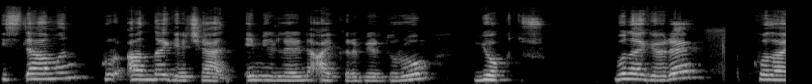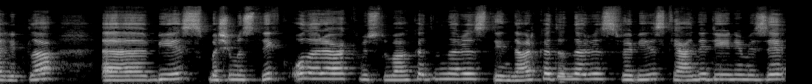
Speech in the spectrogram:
İslam'ın Kur'an'da geçen emirlerine aykırı bir durum yoktur. Buna göre kolaylıkla e, biz başımız dik olarak Müslüman kadınlarız, dindar kadınlarız ve biz kendi dinimizi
